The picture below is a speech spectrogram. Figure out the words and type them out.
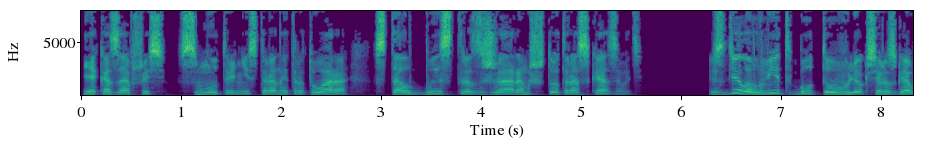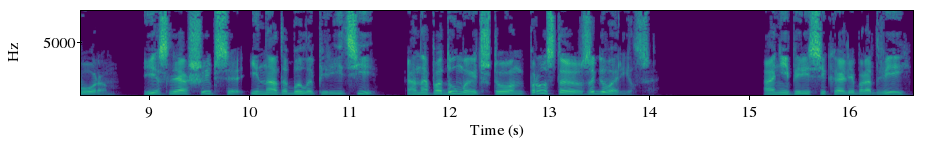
и, оказавшись с внутренней стороны тротуара, стал быстро с жаром что-то рассказывать. Сделал вид, будто увлекся разговором. Если ошибся и надо было перейти, она подумает, что он просто заговорился. Они пересекали Бродвей,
